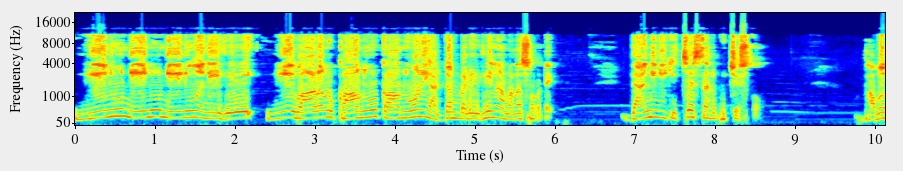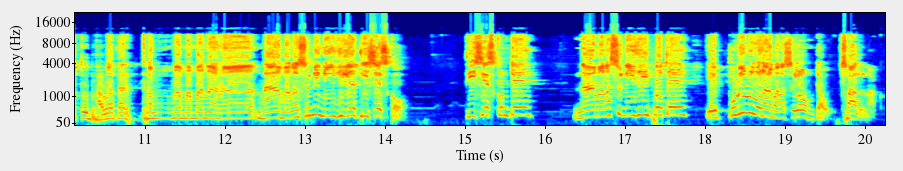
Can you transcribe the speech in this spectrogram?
నేను నేను నేను అనేది నీ వాడను కాను కాను అని అడ్డం పడేది నా మనసు ఒకటే. దాన్ని నీకు ఇచ్చేస్తాను పుచ్చేసుకో భవతు భవదర్థం మమ మన నా మనసుని నీదిగా తీసేసుకో. తీసేసుకుంటే నా మనసు నీదైపోతే ఎప్పుడూ నువ్వు నా మనసులో ఉంటావు. చాలు నాకు.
